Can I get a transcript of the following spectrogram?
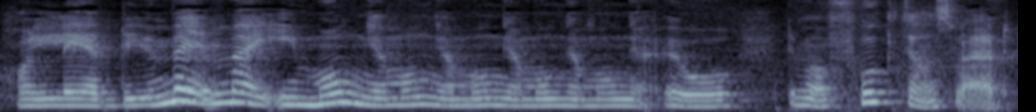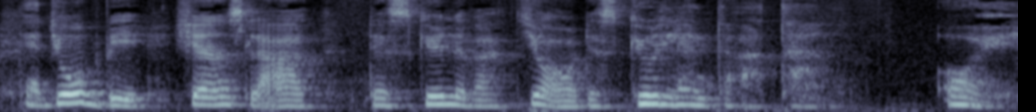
har levde ju med mig i många, många, många, många, många år. Det var en fruktansvärd, jobbig känsla att det skulle varit jag, det skulle inte varit han. Oj,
